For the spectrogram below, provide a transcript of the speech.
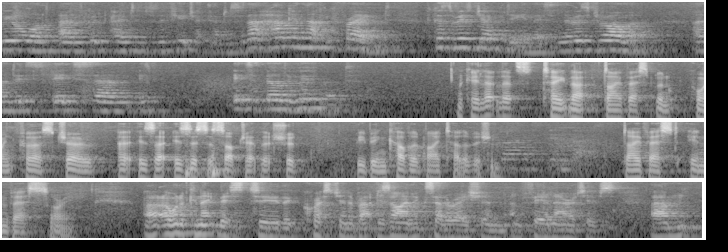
we all want um, good pensions for the future, etc. So that, how can that be framed? Because there is jeopardy in this and there is drama and it's, it's, um, it's, it's a building movement. Okay, let, us take that divestment point first. Joe, uh, is, that, is this a subject that should be being covered by television? Divest, invest, sorry. Uh, I want to connect this to the question about design acceleration and fear narratives. Um,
